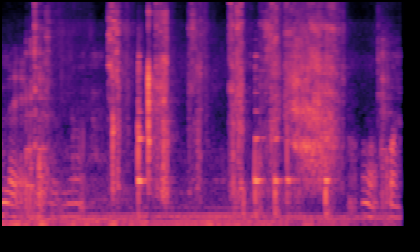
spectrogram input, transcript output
ำแหลกเยพี่น้องออกก่อน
